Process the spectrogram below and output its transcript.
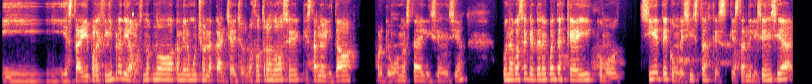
y, está ahí por definir, pero digamos, no, no va a cambiar mucho la cancha. De hecho, los otros 12 que están habilitados, porque uno está de licencia, una cosa que tener en cuenta es que hay como siete congresistas que, que, están de licencia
